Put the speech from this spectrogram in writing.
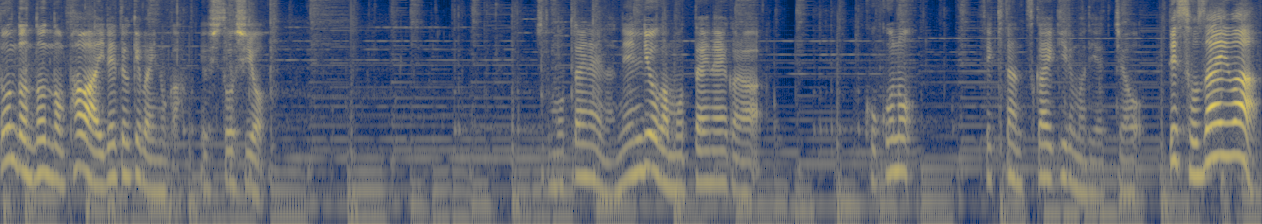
どんどんどんどんパワー入れておけばいいのか。よし、そうしよう。もったいないな。燃料がもったいないから、ここの石炭使い切るまでやっちゃおう。で、素材は、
